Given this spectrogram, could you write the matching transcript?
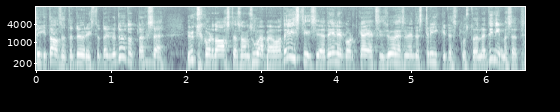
digitaalsete tööriistadega töötatakse. üks kord aastas on suvepäevad Eestis ja teinekord käiakse siis ühes nendest riikidest, kust on need inimesed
